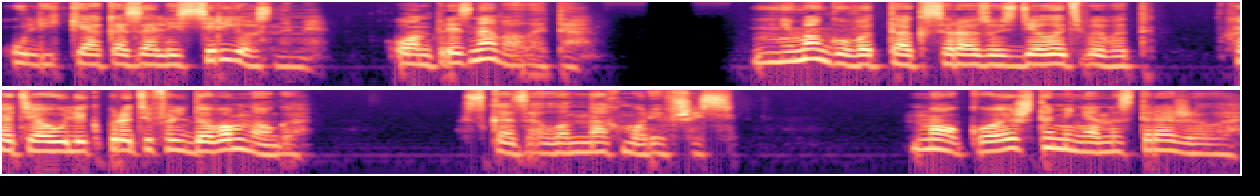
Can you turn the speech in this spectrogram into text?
Улики оказались серьезными. Он признавал это. «Не могу вот так сразу сделать вывод, хотя улик против Льдова много», — сказал он, нахмурившись. «Но кое-что меня насторожило.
